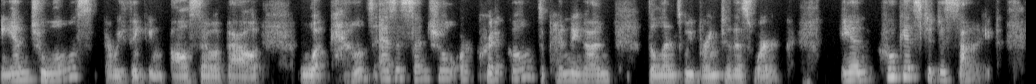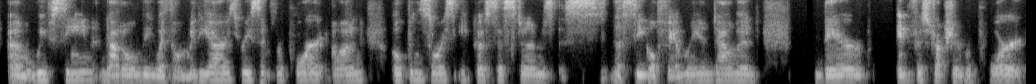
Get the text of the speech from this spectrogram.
and tools? Are we thinking also about what counts as essential or critical, depending on the lens we bring to this work? And who gets to decide? Um, we've seen not only with Omidyar's recent report on open source ecosystems, the Siegel Family Endowment, their infrastructure report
